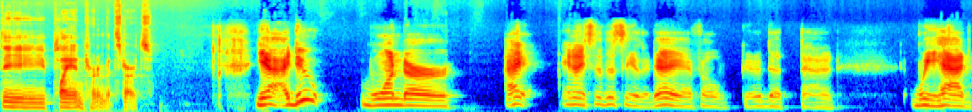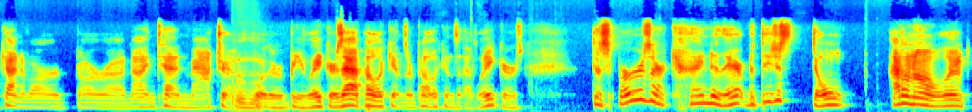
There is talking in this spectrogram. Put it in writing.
the play-in tournament starts. Yeah, I do wonder. I and I said this the other day. I felt good that uh, we had kind of our our uh, 9-10 matchup, mm-hmm. whether it be Lakers at Pelicans or Pelicans at Lakers. The Spurs are kind of there, but they just don't. I don't know. Like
